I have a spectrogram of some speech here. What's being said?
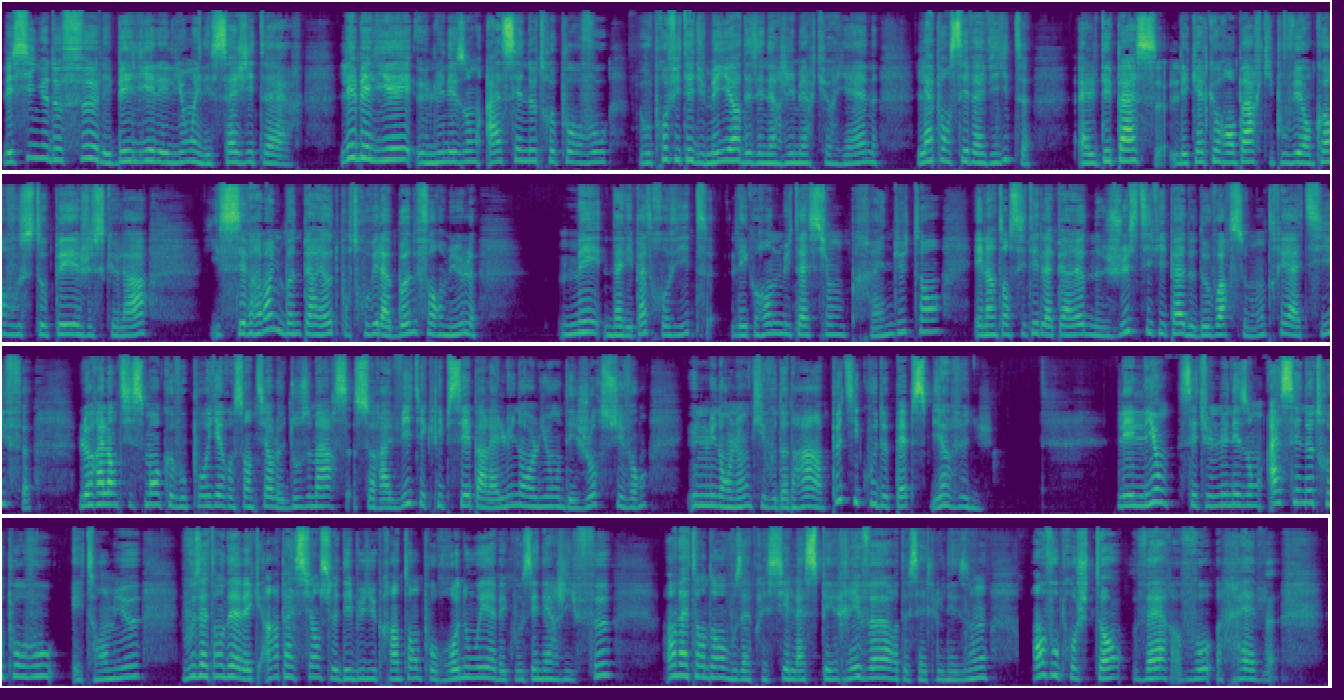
Les signes de feu, les béliers, les lions et les sagittaires. Les béliers, une lunaison assez neutre pour vous. Vous profitez du meilleur des énergies mercuriennes. La pensée va vite. Elle dépasse les quelques remparts qui pouvaient encore vous stopper jusque-là. C'est vraiment une bonne période pour trouver la bonne formule mais n'allez pas trop vite, les grandes mutations prennent du temps et l'intensité de la période ne justifie pas de devoir se montrer hâtif. Le ralentissement que vous pourriez ressentir le 12 mars sera vite éclipsé par la lune en lion des jours suivants, une lune en lion qui vous donnera un petit coup de peps bienvenu. Les lions, c'est une lunaison assez neutre pour vous, et tant mieux. Vous attendez avec impatience le début du printemps pour renouer avec vos énergies feu, en attendant, vous appréciez l'aspect rêveur de cette lunaison en vous projetant vers vos rêves.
